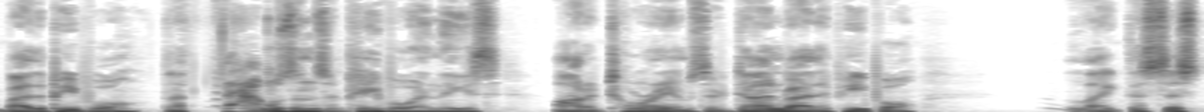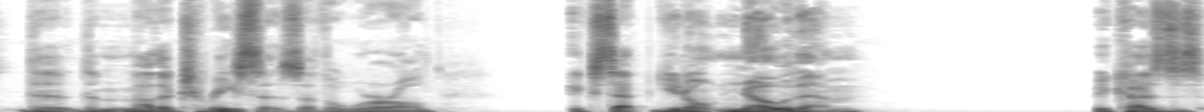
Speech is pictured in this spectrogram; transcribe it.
by the people, the thousands of people in these auditoriums. They're done by the people like the the the Mother Teresa's of the world, except you don't know them because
